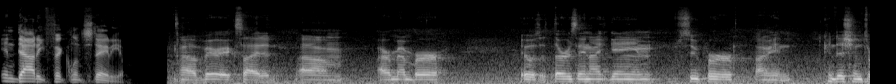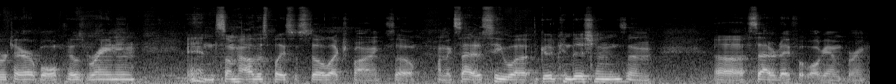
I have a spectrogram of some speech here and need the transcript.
in Dowdy Ficklen Stadium. Uh, very excited. Um, I remember it was a Thursday night game. Super. I mean, conditions were terrible. It was raining, and somehow this place was still electrifying. So I'm excited to see what good conditions and uh, Saturday football game bring.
